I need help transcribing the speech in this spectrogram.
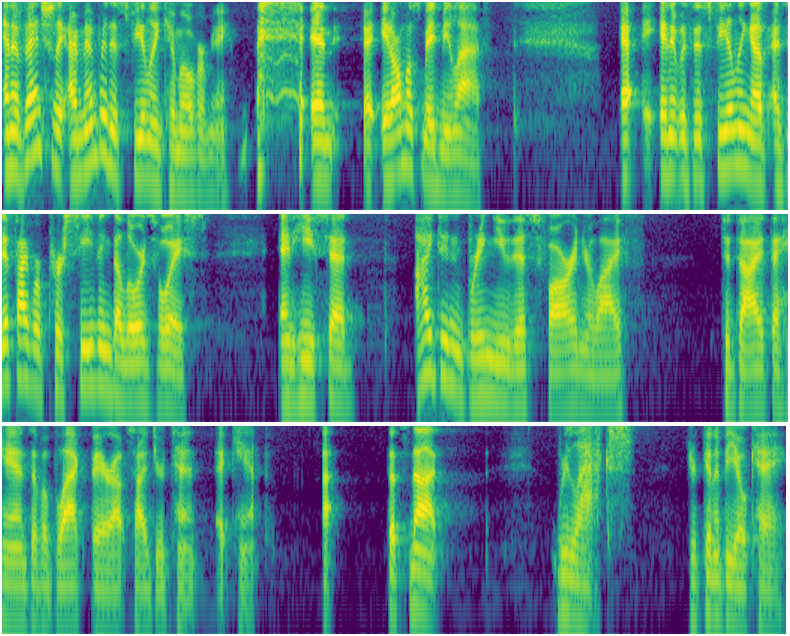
And eventually, I remember this feeling came over me, and it almost made me laugh. And it was this feeling of as if I were perceiving the Lord's voice. And He said, I didn't bring you this far in your life to die at the hands of a black bear outside your tent at camp. I, that's not relax. You're going to be okay.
